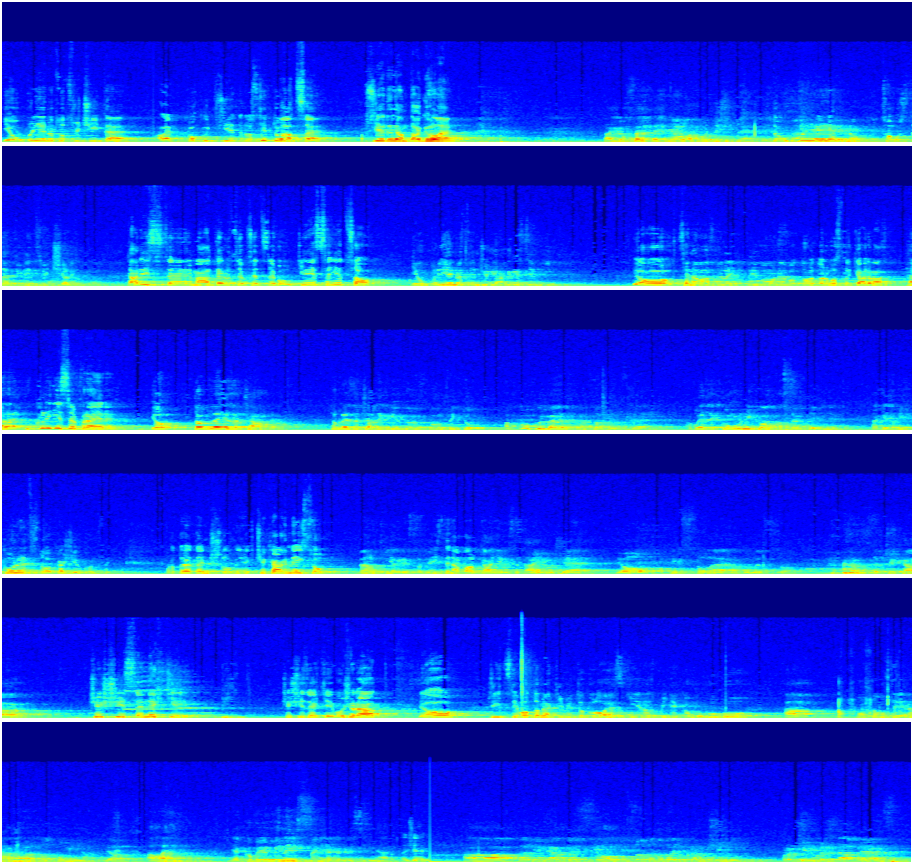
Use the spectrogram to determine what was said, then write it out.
Je úplně jedno, co cvičíte, ale pokud přijdete do situace a přijdete tam takhle, tak dostanete dělo a podržíte. Je to úplně jedno, co jste kdy cvičili. Tady jste, máte ruce před sebou, děje se něco, je úplně jedno, ten člověk je agresivní. Jo, chce na vás vylejt pivo nebo tohleto, nebo sliká do vás. Hele, uklidni se, frajere. Jo, tohle je začátek. Tohle je začátek jakéhokoliv konfliktu. A pokud budete pracovat dobře a budete komunikovat asertivně, tak je to i konec toho každého konfliktu. Protože ten člověk, v Čechách nejsou velký agresor, nejste na Balkáně, kde se tají nože, jo, a pistole a tohle Jste v Čechách. Češi se nechtějí být. Češi se chtějí ožrat, jo, říct si o tom, jaký by to bylo hezký, rozbít někomu hubu a potom si ráno na to vzpomínat, jo. Ale jakoby my nejsme nějak agresivní národ. Takže a velmi rád holky jsou to tady ponaučení. Proč je důležitá prevence?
